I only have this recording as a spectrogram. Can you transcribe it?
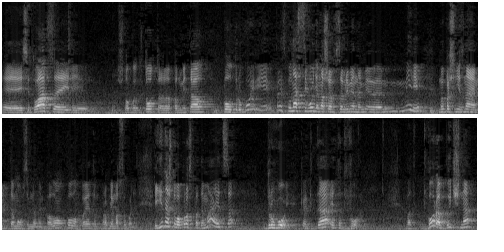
э, ситуация или чтобы кто-то подметал пол другой. И, в принципе, у нас сегодня в нашем современном э, мире мы почти не знаем домов с земляным полом, полом поэтому проблем особо нет. Единственное, что вопрос поднимается другой, когда это двор. Вот двор обычно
